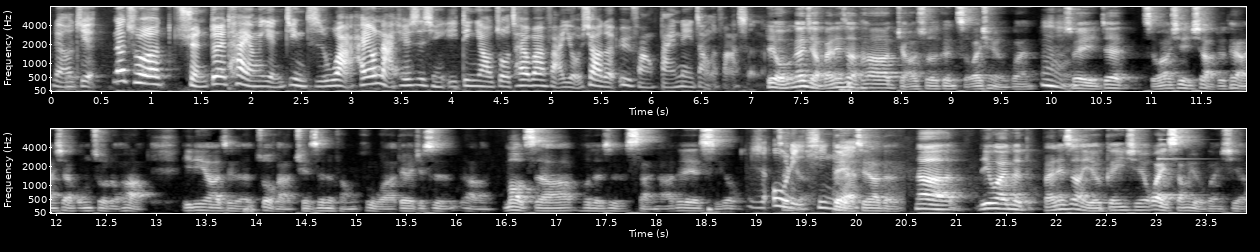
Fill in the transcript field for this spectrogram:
了解。那除了选对太阳眼镜之外，还有哪些事情一定要做，才有办法有效的预防白内障的发生呢？对，我们刚才讲白内障，它假如说跟紫外线有关，嗯，所以在紫外线下，就太阳下工作的话，一定要这个做好全身的防护啊，对，就是啊帽子啊，或者是伞啊这些使用，就是物理性的，对，这样的。那另外呢，白内障也有跟一些外伤有关系啊，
